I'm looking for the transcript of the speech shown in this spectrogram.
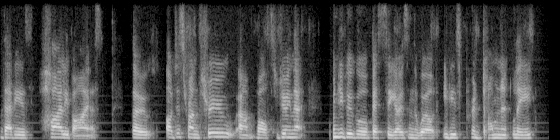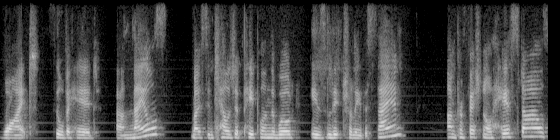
that is highly biased. So I'll just run through um, whilst you're doing that. When you Google best CEOs in the world, it is predominantly white, silver haired um, males. Most intelligent people in the world is literally the same. Unprofessional hairstyles,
